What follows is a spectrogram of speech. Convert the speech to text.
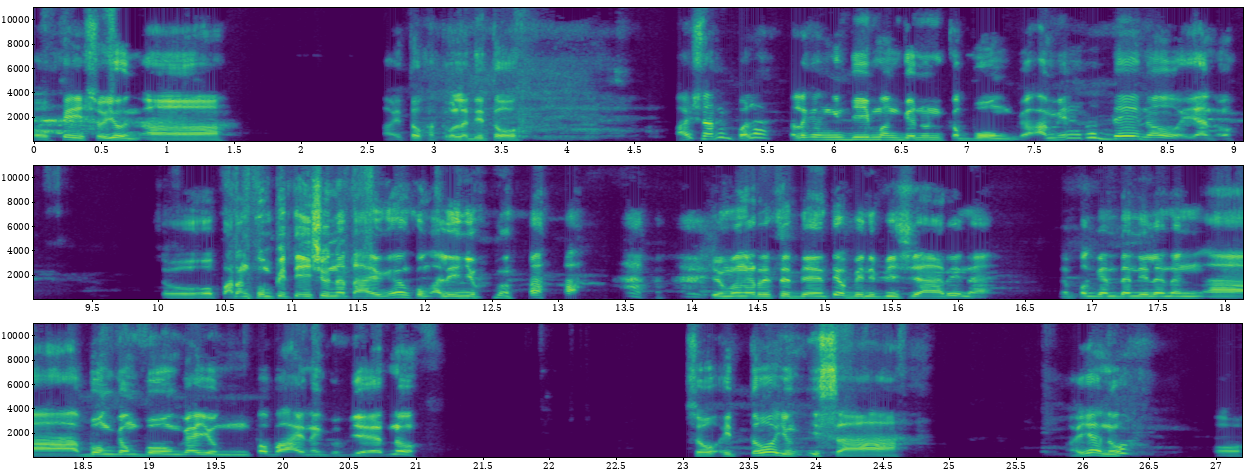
Okay, so yun. ah, ito, katulad dito. Ayos na rin pala. Talagang hindi man ganun kabongga. Ah, meron din, oh. Ayan, oh. So, parang competition na tayo ngayon kung alin yung mga, yung mga residente o beneficiary na napaganda nila ng ah, bonggang-bongga yung pabahay ng gobyerno. So, ito yung isa. Ayan, oh. Oh.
